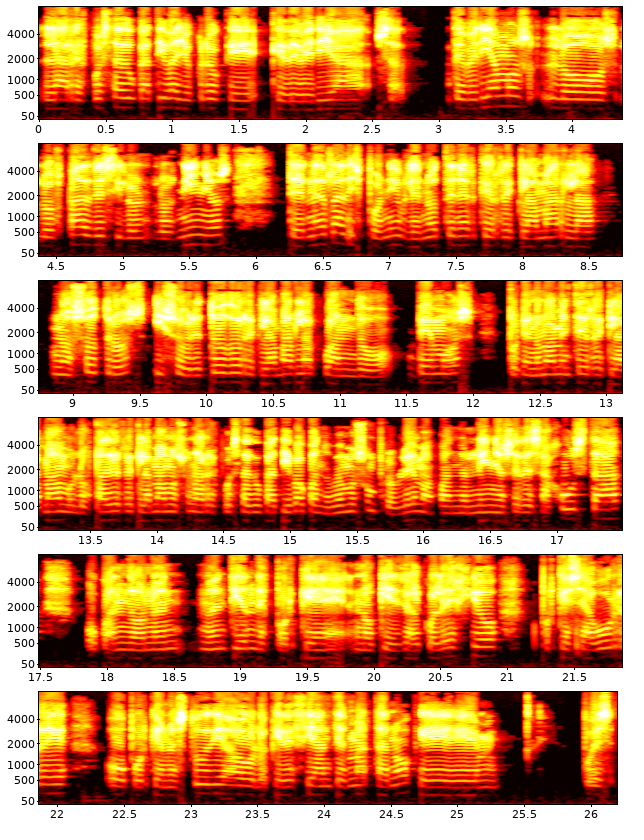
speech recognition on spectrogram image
la respuesta educativa yo creo que, que debería, o sea, deberíamos los, los padres y los, los niños tenerla disponible, no tener que reclamarla nosotros y sobre todo reclamarla cuando vemos, porque normalmente reclamamos, los padres reclamamos una respuesta educativa cuando vemos un problema, cuando el niño se desajusta o cuando no, no entiendes por qué no quiere ir al colegio, o por qué se aburre o por qué no estudia o lo que decía antes Marta, ¿no? Que pues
